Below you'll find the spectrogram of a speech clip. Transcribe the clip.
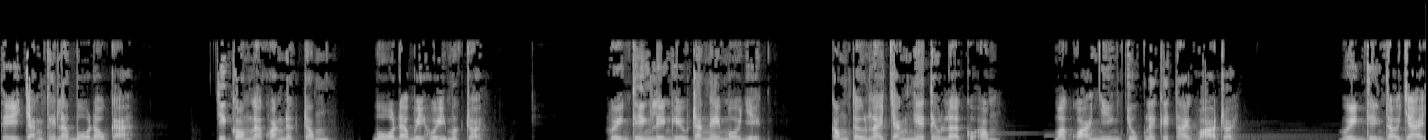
Thì chẳng thấy lá bùa đâu cả. Chỉ còn là khoảng đất trống, Bùa đã bị hủy mất rồi. Huyền Thiên liền hiểu ra ngay mọi việc. Công tử lại chẳng nghe theo lời của ông, Mà quả nhiên chút lấy cái tai họa rồi. Huyền Thiên thở dài,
